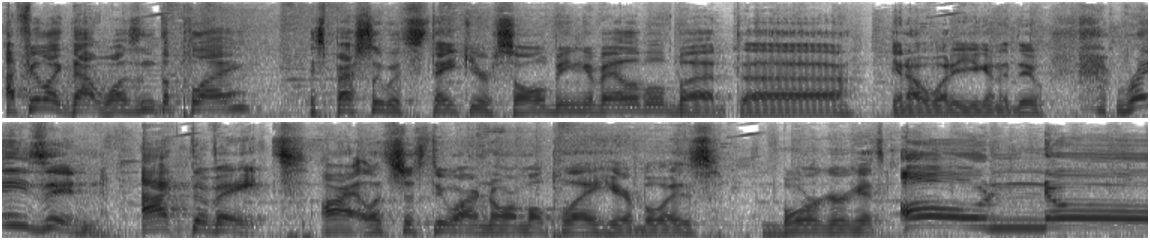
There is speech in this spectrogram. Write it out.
I feel like that wasn't the play, especially with Stake Your Soul being available, but, uh, you know, what are you to do? Razen, activate. All right, let's just do our normal play here, boys. Borger gets... Oh, no!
